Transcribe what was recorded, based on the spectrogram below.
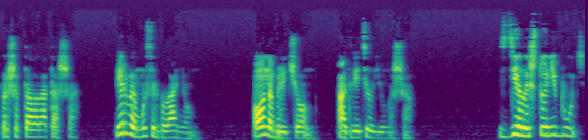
прошептала Наташа. Первая мысль была о нем. Он обречен, ответил юноша. Сделай что-нибудь.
